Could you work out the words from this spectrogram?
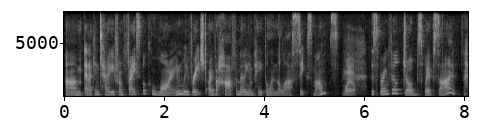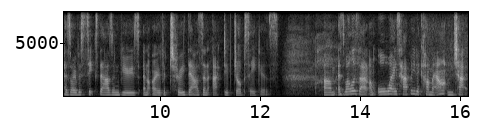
um, and I can tell you from Facebook alone, we've reached over half a million people in the last six months. Wow. The Springfield Jobs website has over 6,000 views and over 2,000 active job seekers. Um, as well as that, I'm always happy to come out and chat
